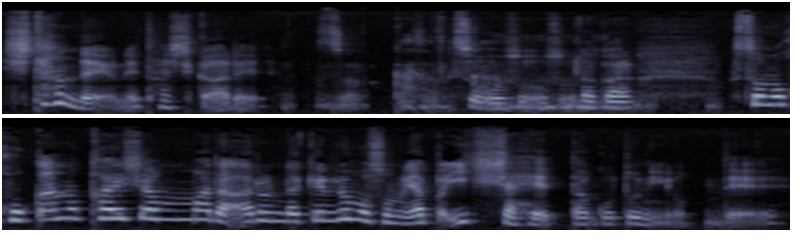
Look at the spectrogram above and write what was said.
したんだよね確かあれ。そっかそっか。そうそうそう。だからその他の会社もまだあるんだけれどもそのやっぱ1社減ったことによって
